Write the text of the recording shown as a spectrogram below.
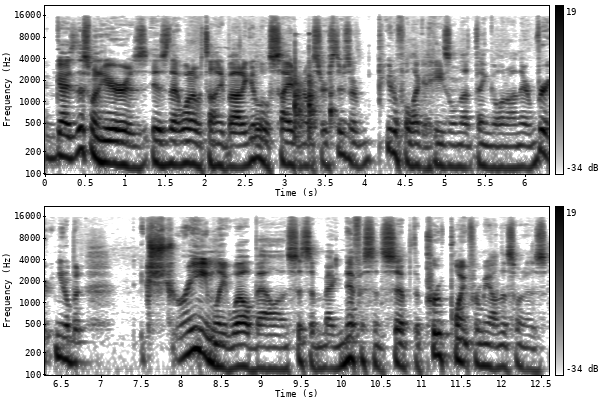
guys, this one here is is that one I was telling you about. I get a little cider notes. There's there's a beautiful like a hazelnut thing going on there. Very you know, but extremely well balanced. It's a magnificent sip. The proof point for me on this one is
